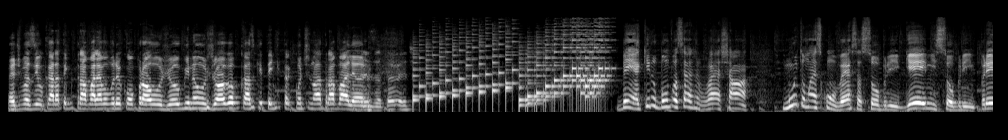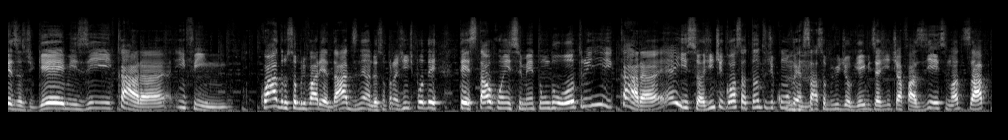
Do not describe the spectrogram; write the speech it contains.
É tipo assim, o cara tem que trabalhar pra poder comprar o jogo e não joga por causa que tem que continuar trabalhando. Exatamente. Bem, aqui no Bom você vai achar uma muito mais conversa sobre games, sobre empresas de games e, cara, enfim, quadros sobre variedades, né, Anderson? Pra gente poder testar o conhecimento um do outro e, cara, é isso. A gente gosta tanto de conversar uhum. sobre videogames e a gente já fazia isso no WhatsApp.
